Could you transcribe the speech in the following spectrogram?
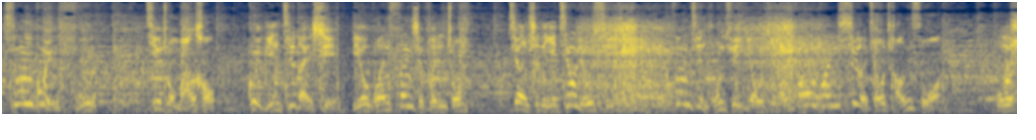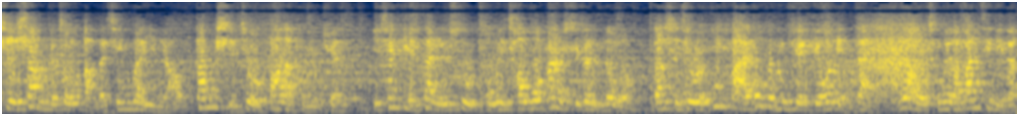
尊贵服务。接种完后，贵宾接待室留观三十分钟，将是你交流时、增进同学友谊的高端社交场所。我是上个周打的新冠疫苗，当时就发了朋友圈。以前点赞人数从未超过二十个人的我，当时就有一百多个同学给我点赞，让我成为了班级里的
